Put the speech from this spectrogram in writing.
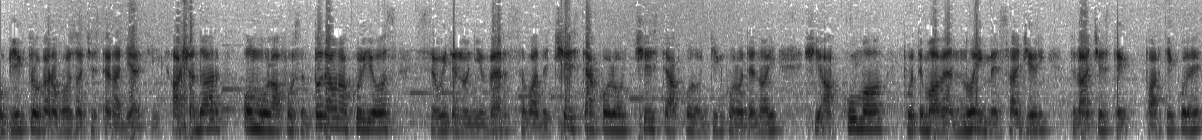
obiectelor care au văzut aceste radiații. Așadar, omul a fost întotdeauna curios se uite în univers, să vadă ce este acolo, ce este acolo, dincolo de noi și acum putem avea noi mesageri de la aceste particule,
